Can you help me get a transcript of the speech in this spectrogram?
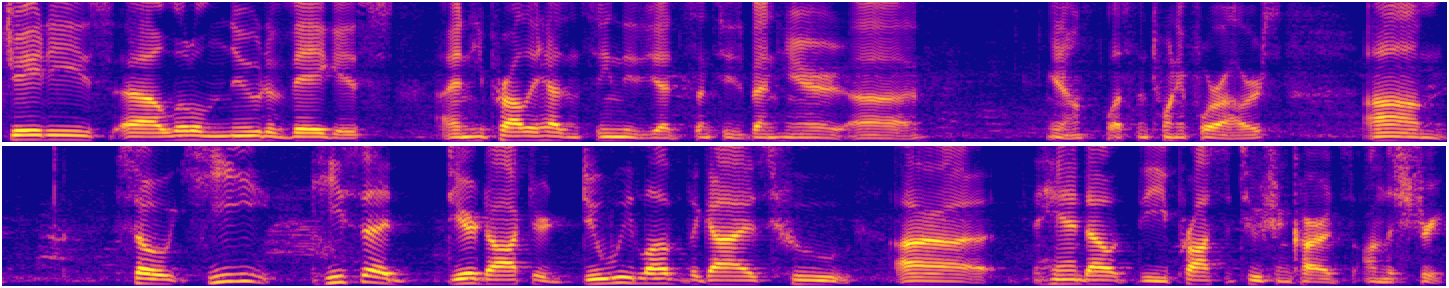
JD's a little new to Vegas, and he probably hasn't seen these yet since he's been here. Uh, you know, less than 24 hours. Um, so he he said, "Dear doctor, do we love the guys who uh, hand out the prostitution cards on the street?"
